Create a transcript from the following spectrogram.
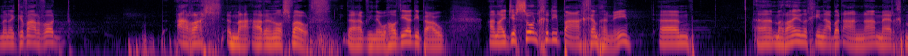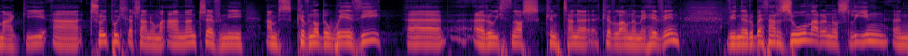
mae yna gyfarfod arall yma ar y nos fawrth. Uh, fi'n ddewahoddiad i bawb. A na i jyst sôn chydig bach am hynny. Um, uh, mae rhai o'n chi'n abod Anna, merch Magi, a trwy pwyllgo llanw mae Anna'n trefnu am cyfnod o weddi uh, yr wythnos cyntaf y cyflawn y mehefin. Fydd yna rhywbeth ar Zoom ar y nos lun yn,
